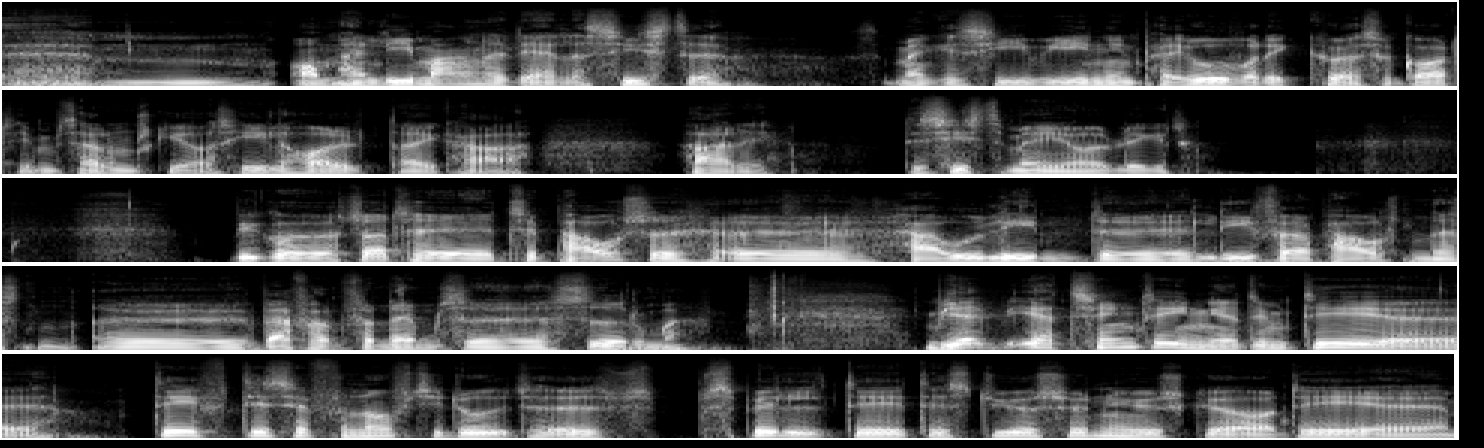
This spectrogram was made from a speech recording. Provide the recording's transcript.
Øhm, om han lige mangler det aller sidste, man kan sige, at vi er inde i en periode, hvor det ikke kører så godt, jamen, så er det måske også hele holdet, der ikke har, har det, det sidste med i øjeblikket. Vi går jo så til, til pause, øh, har udlignet øh, lige før pausen næsten. Øh, hvad for en fornemmelse sidder du med? Jeg, jeg tænkte egentlig, at det, det, øh, det, det ser fornuftigt ud. Øh, spillet, det, det styrer Sønderjyske, og det øh,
